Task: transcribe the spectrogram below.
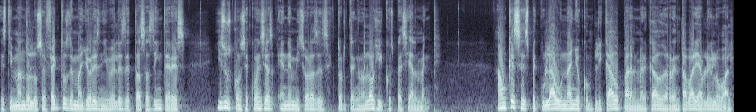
estimando los efectos de mayores niveles de tasas de interés y sus consecuencias en emisoras del sector tecnológico especialmente. Aunque se especulaba un año complicado para el mercado de renta variable global,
